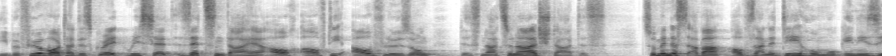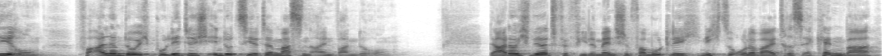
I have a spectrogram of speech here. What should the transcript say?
Die Befürworter des Great Reset setzen daher auch auf die Auflösung des Nationalstaates, zumindest aber auf seine Dehomogenisierung, vor allem durch politisch induzierte Masseneinwanderung. Dadurch wird für viele Menschen vermutlich nicht so ohne weiteres erkennbar,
